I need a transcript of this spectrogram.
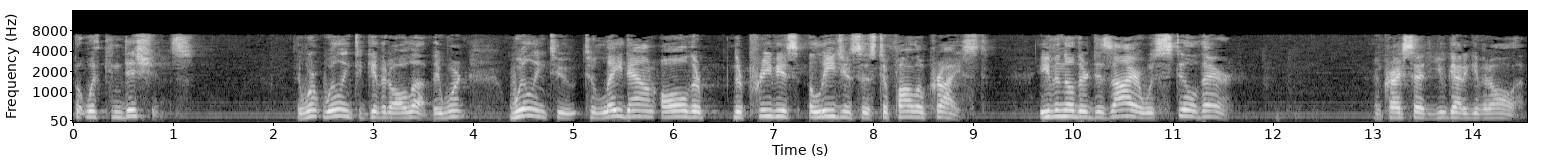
but with conditions. They weren't willing to give it all up. They weren't willing to, to lay down all their, their previous allegiances to follow Christ, even though their desire was still there. And Christ said, You've got to give it all up.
